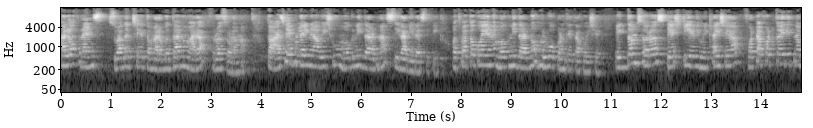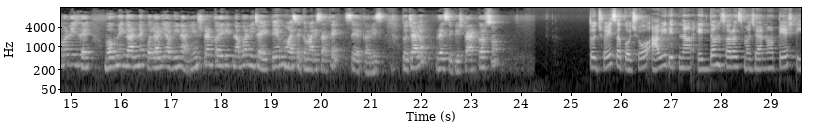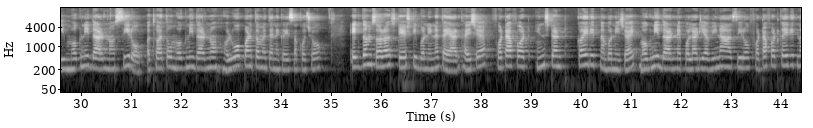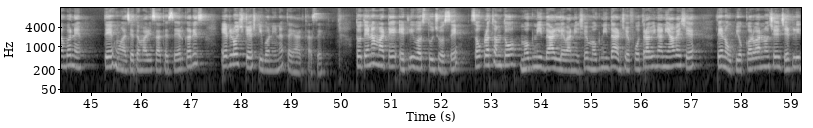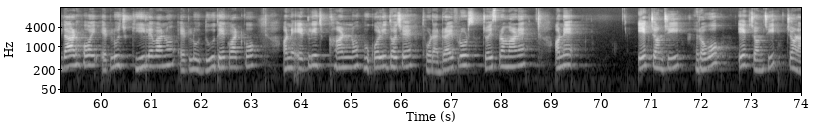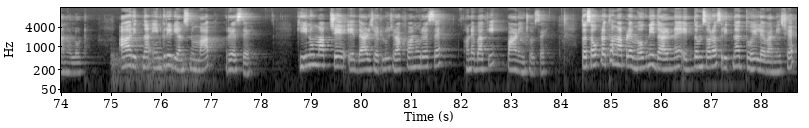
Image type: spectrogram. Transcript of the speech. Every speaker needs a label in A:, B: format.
A: Hello friends સ્વાગત છે તમારા બધાનું મારા રસોડામાં. તો આજે હું લઈને આવી છું મગની દાળના શીરાની રેસીપી અથવા તો કોઈ એને મગની દાળનો હલવો પણ કહેતા હોય છે. એકદમ સરસ, ટેસ્ટી એવી મીઠાઈ છે આ. ફટાફટ કઈ રીતના બની જાય? મગની દાળને પલાળ્યા વિના ઇન્સ્ટન્ટ કઈ રીતના બની જાય તે હું આજે તમારી સાથે શેર કરીશ. તો ચાલો રેસીપી સ્ટાર્ટ કરશું. તો જોઈ શકો છો, આવી રીતના એકદમ સરસ મજાનો ટેસ્ટી મગની દાળનો શીરો અથવા તો મગની દાળનો હલવો પણ તમે તેને કહી શકો છો. એકદમ સરસ ટેસ્ટી બનીને તૈયાર થાય છે. ફટાફટ ઇન્સ્ટન્ટ કઈ રીતના બની જાય, મગની દાળને પલાળ્યા વિના આ શીરો ફટાફટ કઈ રીતના બને તે હું આજે તમારી સાથે શેર કરીશ. એટલો જ ટેસ્ટી બનીને તૈયાર થશે. તો તેના માટે એટલી વસ્તુ જોશે. સૌપ્રથમ તો મગની દાળ લેવાની છે. મગની દાળ જે ફોતરા વિનાની આવે છે, તેનો ઉપયોગ કરવાનો છે. જેટલી દાળ હોય એટલું જ ઘી લેવાનું, એટલું દૂધ એક વાટકો અને એટલી જ ખાંડનો ભૂકો લીધો છે. થોડા ડ્રાય ફ્રૂટ્સ ચોઈસ પ્રમાણે અને એક ચમચી રવો, એક ચમચી ચણાનો લોટ. આ રીતના ઇન્ગ્રીડિયન્ટ્સનું માપ રહેશે. ઘીનું માપ છે એ દાળ જેટલું જ રાખવાનું રહેશે અને બાકી પાણી જોશે. તો સૌપ્રથમ આપણે મગની દાળને એકદમ સરસ રીતના ધોઈ લેવાની છે.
